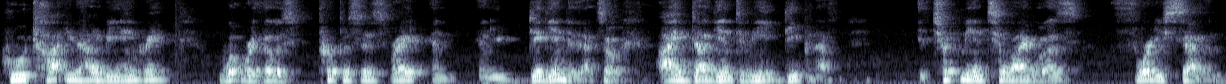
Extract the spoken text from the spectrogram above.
who taught you how to be angry? What were those purposes? Right? And and you dig into that. So I dug into me deep enough. It took me until I was 47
